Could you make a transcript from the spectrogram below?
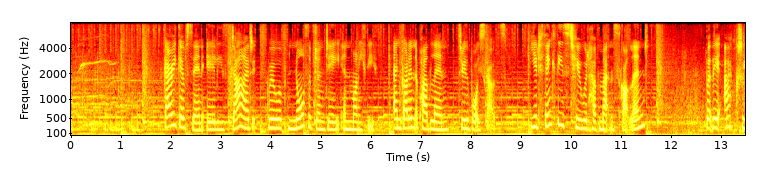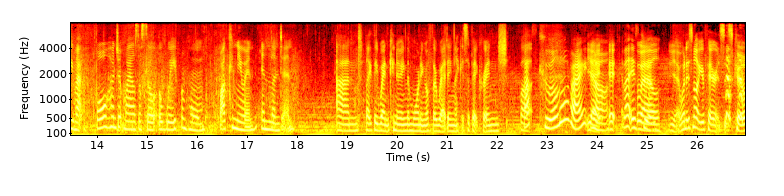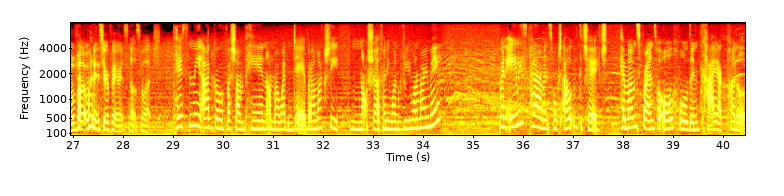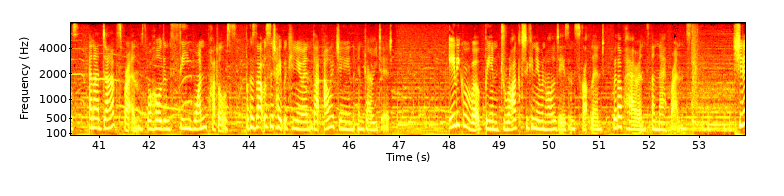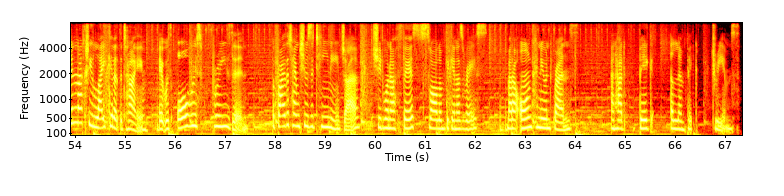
Gary Gibson, Eilidh's dad, grew up north of Dundee in Monteith and got into paddling through the Boy Scouts. You'd think these two would have met in Scotland, but they actually met 400 miles or so away from home while canoeing in London. And like they went canoeing the morning of their wedding, like it's a bit cringe. But That's cool, though, right? yeah, No, it- that is well, cool. yeah. When it's not your parents, it's cool, but when it's your parents, not so much. Personally, I'd go for champagne on my wedding day, but I'm actually not sure if anyone would really want to marry me. When Eilidh's parents walked out of the church, her mum's friends were all holding kayak paddles, and her dad's friends were holding C1 paddles, because that was the type of canoeing that our Jane and Gary did. Eilidh grew up being dragged to canoeing holidays in Scotland with her parents and their friends. She didn't actually like it at the time, it was always freezing. But by the time she was a teenager, she'd won her first slalom beginners race, met her own canoeing friends, and had big Olympic dreams.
